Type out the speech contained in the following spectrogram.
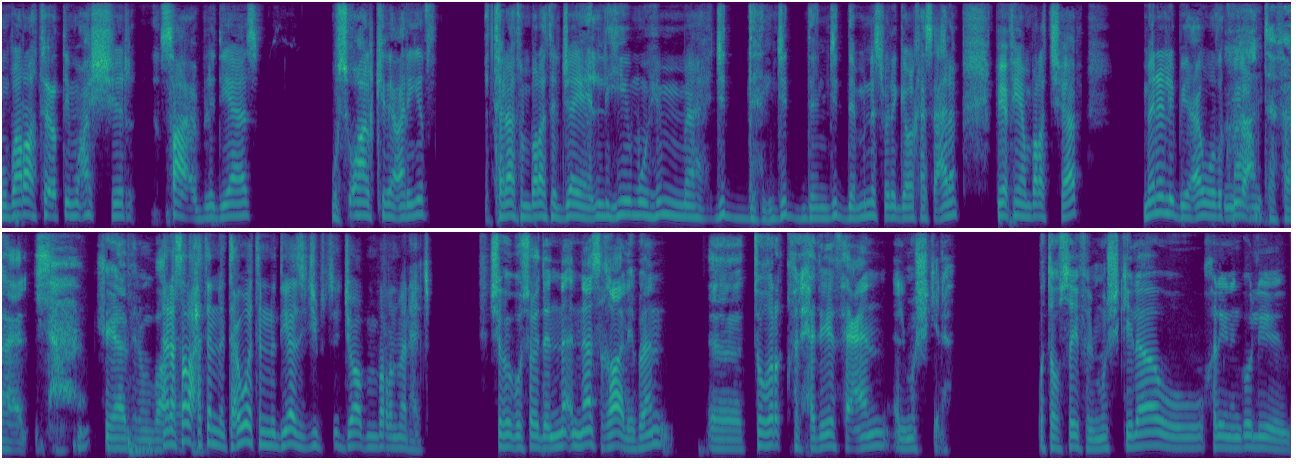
مباراة تعطي مؤشر صعب لدياز. وسؤال كذا عريض. الثلاث مباريات الجاية اللي هي مهمة جدا جدا جدا بالنسبة لقبل كأس العالم. فيها فيها مباراة شاب. من اللي بيعوضك ما؟ أنت فاعل في هذه المباراة. أنا صراحة تعودت انه دياز يجيب جواب من برا المنهج. شوف أبو سعود الن- الناس غالبا آه، تغرق في الحديث عن المشكلة وتوصيف المشكلة وخلينا نقول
